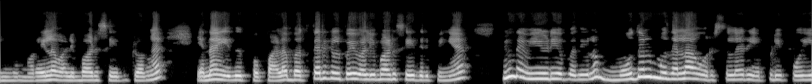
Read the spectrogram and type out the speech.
இந்த முறையில் வழிபாடு செய்துட்டு வாங்க. ஏன்னா இது இப்போ பல பக்தர்கள் போய் வழிபாடு செய்திருப்பீங்க. இந்த வீடியோ பதிவில் முதல் முதலாக ஒரு சிலர் எப்படி போய்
